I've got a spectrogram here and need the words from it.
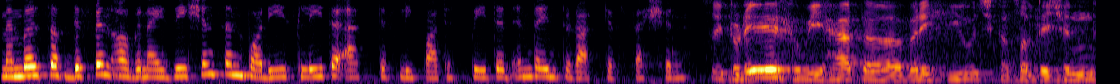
Members of different organizations and bodies later actively participated in the interactive session. So today we had a very huge consultation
